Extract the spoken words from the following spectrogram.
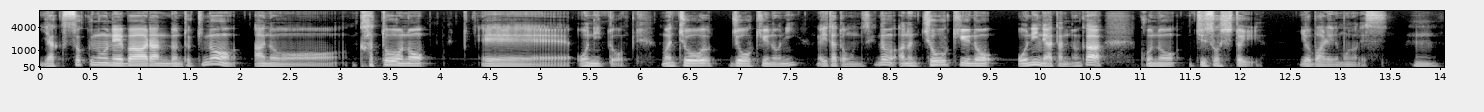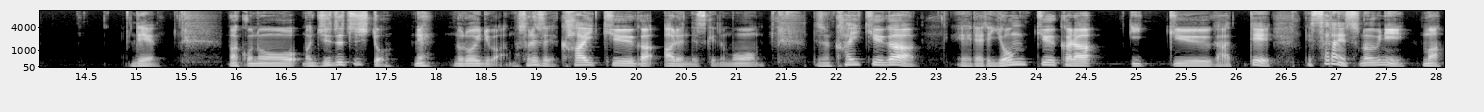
約束のネバーランドの時の、あのー、下等の、えー鬼と、まあ、上上級の鬼がいたと思うんですけど、あの上級の鬼に当たるのが、この呪詛師という呼ばれるものです。うん、で、まあ、この、まあ、呪術師とね、呪いには、それぞれ階級があるんですけども、その階級が、えー、大体4級から級があって、でさらにその上に、まあ、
